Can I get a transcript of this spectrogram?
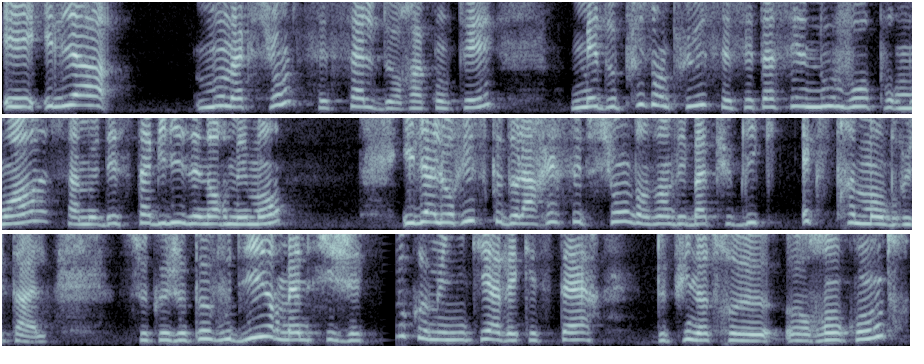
Et il y a mon action, c'est celle de raconter, mais de plus en plus, et c'est assez nouveau pour moi, ça me déstabilise énormément, il y a le risque de la réception dans un débat public extrêmement brutal. Ce que je peux vous dire, même si j'ai peu communiqué avec Esther depuis notre euh, rencontre,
